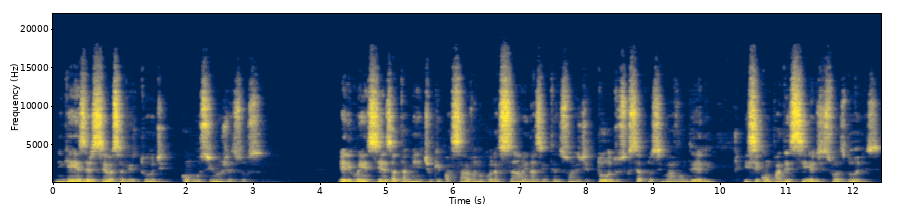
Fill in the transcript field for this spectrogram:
Ninguém exerceu essa virtude como o Senhor Jesus. Ele conhecia exatamente o que passava no coração e nas intenções de todos que se aproximavam dele e se compadecia de suas dores.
